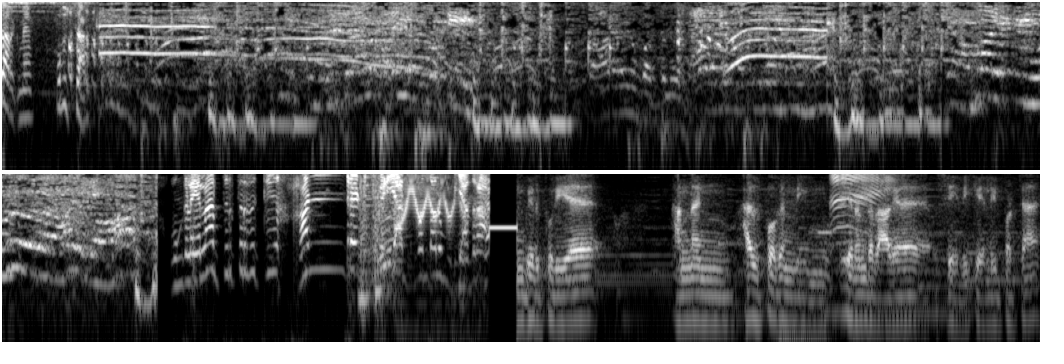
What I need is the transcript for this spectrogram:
புதுசா இருக்குண்ணே புதுசா இருக்கு. உங்களை எல்லாம் திருத்துறதுக்கு ஹண்ட்ரட் பெரியார் கொண்டாலும் முடியாதுடா. அன்பிற்குரிய அண்ணன் ஹல்போகன் இறந்ததாக செய்தி கேள்விப்பட்டேன்.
